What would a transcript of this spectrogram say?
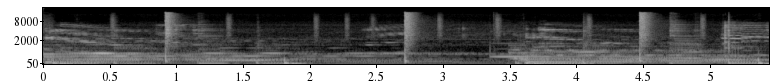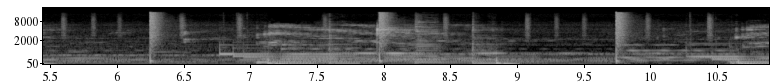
thank mm -hmm. you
